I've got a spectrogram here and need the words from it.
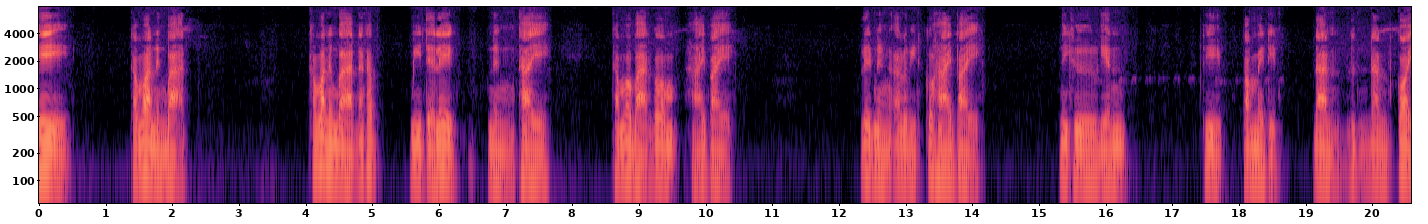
ที่คำว่าหนึ่งบาท คำว่าหนึ่งบาทนะครับ มีแต่เลขหนึ่งไทยคำว่าบาทก็หายไป เลขหนึ่งอารบิกก็หายไป นี่คือเหรียญที่ปั๊มไม่ติดด้านด้านก้อย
